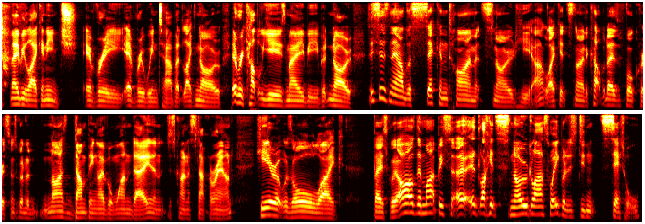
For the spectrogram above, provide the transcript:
maybe like an inch every every winter, but like no, every couple of years maybe, but no. This is now the second time it snowed here. Like it snowed a couple of days before Christmas, got a nice dumping over one day, then it just kind of stuck around. Here it was all like basically, oh, there might be, uh, it, like it snowed last week, but it just didn't settle.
